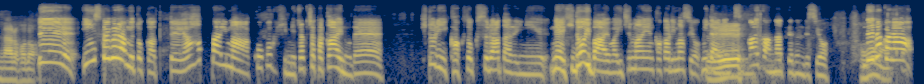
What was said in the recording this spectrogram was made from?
なるほど。で、インスタグラムとかって、やっぱ今、広告費めちゃくちゃ高いので、一人獲得するあたりに、ね、ひどい場合は1万円かかりますよ、みたいな世界観になってるんですよ。そうで、だから、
